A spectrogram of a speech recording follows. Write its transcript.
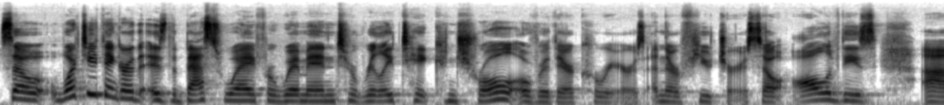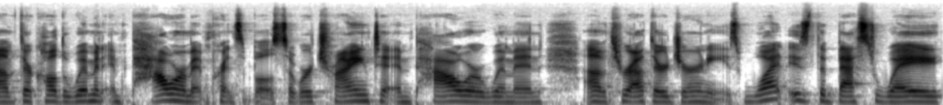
So what do you think the, is the best way for women to really take control over their careers and their futures? So all of these um, they're called the women empowerment principles. So we're trying to empower women um, throughout their journeys. What is the best way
